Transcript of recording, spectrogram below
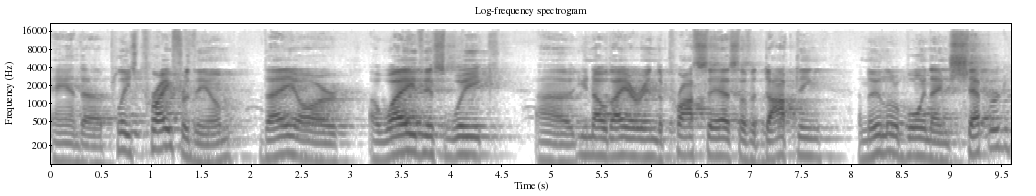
And uh, please pray for them. They are away this week. Uh, you know, they are in the process of adopting a new little boy named Shepherd,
